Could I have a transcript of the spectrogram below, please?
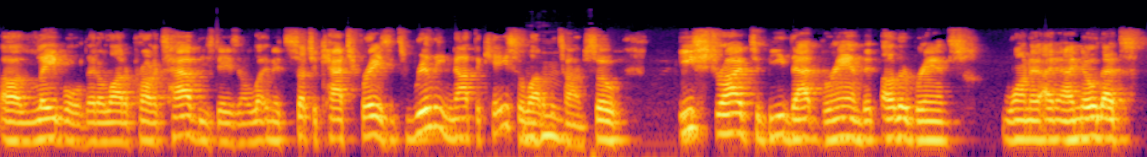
uh, label that a lot of products have these days. And, and, it's such a catchphrase. It's really not the case a lot mm-hmm. of the mm-hmm. time. So we strive to be that brand that other brands want to. I know that's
